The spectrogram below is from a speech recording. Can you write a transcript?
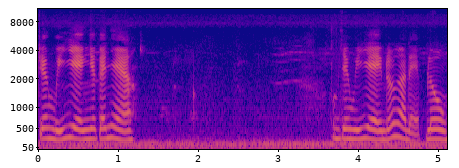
Trang mỹ vàng nha cả nhà. Bông trang mỹ vàng rất là đẹp luôn.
